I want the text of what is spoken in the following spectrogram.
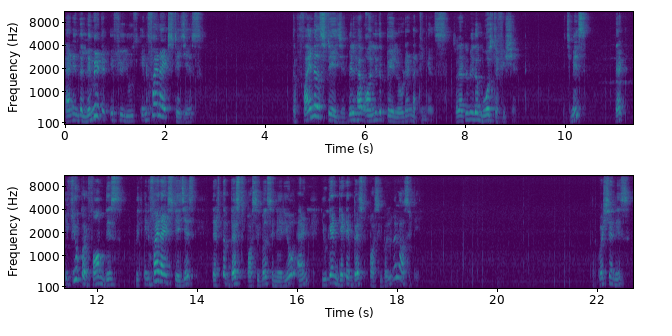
and in the limit if you use infinite stages the final stage will have only the payload and nothing else so that will be the most efficient which means that if you perform this with infinite stages that's the best possible scenario and you can get a best possible velocity the question is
